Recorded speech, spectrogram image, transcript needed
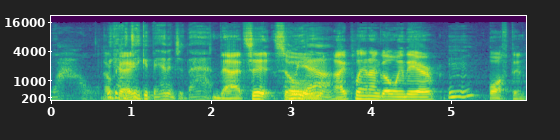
wow. We gotta Okay. take advantage of that. That's it. So Oh, yeah. Mm-hmm. I plan on going there often,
